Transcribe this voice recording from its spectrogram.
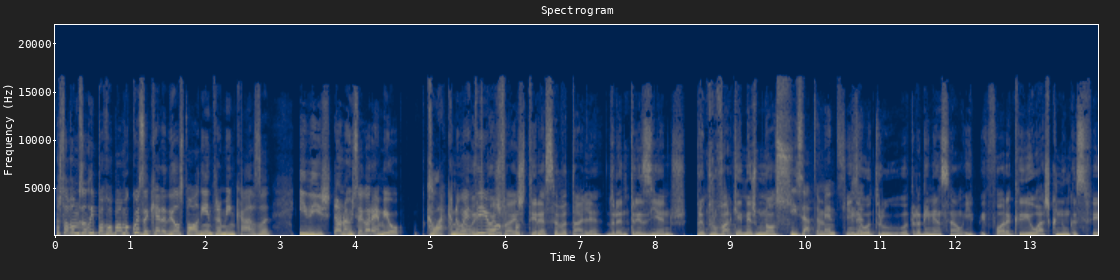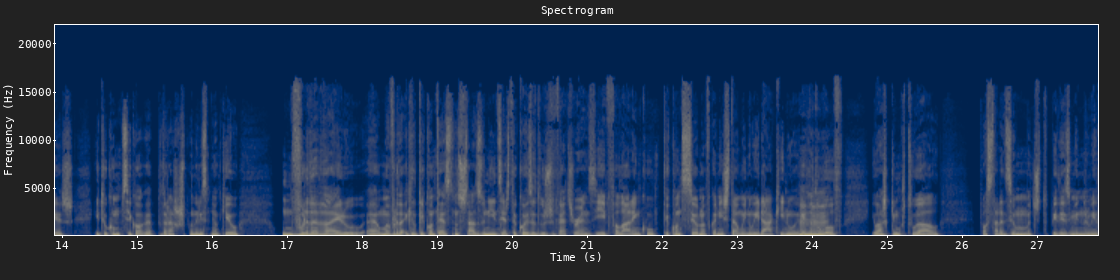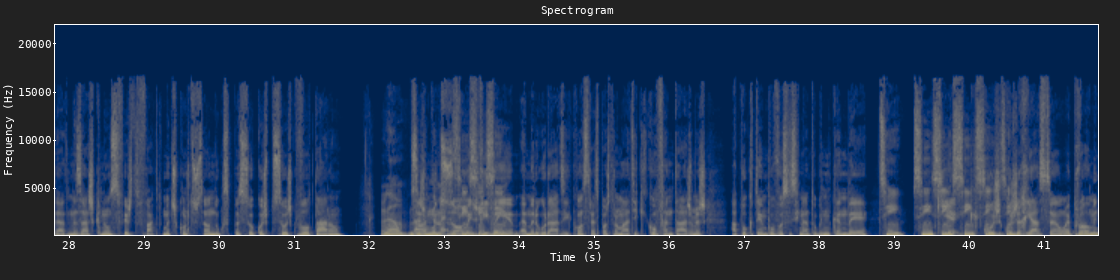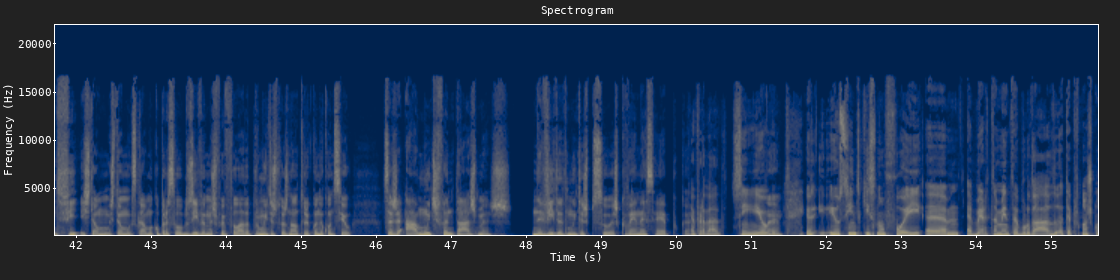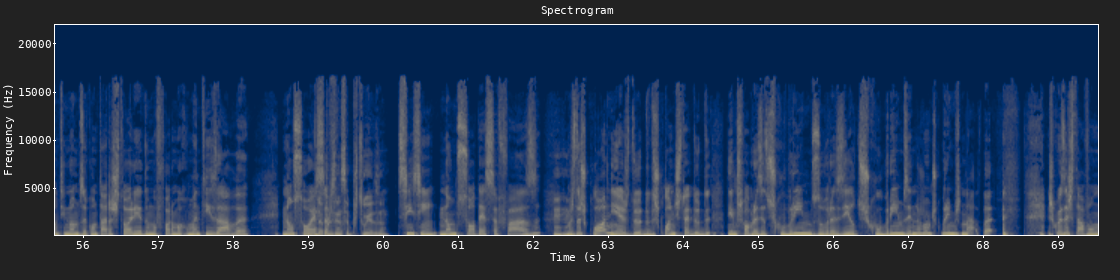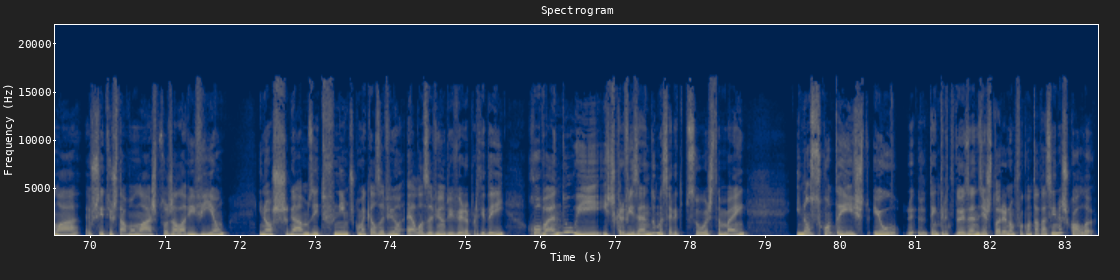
Nós estávamos ali para roubar uma coisa que era deles, então alguém entra-me em casa e diz: Não, não, isto agora é meu. Claro que não, não é e teu. E depois vais ter essa batalha durante 13 anos para provar que é mesmo nosso. Exatamente. Que ainda é outro, outra dimensão. E, e fora que eu acho que nunca se fez, e tu, como psicóloga, poderás responder isso melhor que eu um verdadeiro, eh, uma verdade, aquilo que acontece nos Estados Unidos, esta coisa dos veterans e falarem com o que aconteceu no Afeganistão e no Iraque e na Guerra uhum. do Golfo, eu acho que em Portugal posso estar a dizer uma estupidez e uma enormidade, mas acho que não se fez de facto uma desconstrução do que se passou com as pessoas que voltaram. Não, não. Ou seja, muitos também... homens sim, sim, vivem sim. amargurados e com stress pós-traumático e com fantasmas. Há pouco tempo houve o assassinato do Bruno Candé. Sim, sim, sim, é, sim, sim, cuja, reação é provavelmente. Fi... Isto é, uma, isto é uma, uma cooperação abusiva, mas foi falada por muitas pessoas na altura quando aconteceu. Ou seja, há muitos fantasmas na vida de muitas pessoas que vêm nessa época. É verdade, sim. Eu, é? eu, eu, sinto que isso não foi um, abertamente abordado, até porque nós continuamos a contar a história de uma forma romantizada. Não só essa. Da presença portuguesa. Sim, sim. Não só dessa fase, uhum. mas das colónias, do, dos colónios, isto é, de, de, de irmos para o Brasil. Descobrimos o Brasil, descobrimos, e nós não descobrimos nada. As coisas estavam lá, os sítios estavam lá, as pessoas já lá viviam e nós chegámos e definimos como é que elas haviam, elas haviam de viver a partir daí, roubando e, e escravizando uma série de pessoas também. E não se conta isto. Eu, eu tenho 32 anos e a história não me foi contada assim na escola.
